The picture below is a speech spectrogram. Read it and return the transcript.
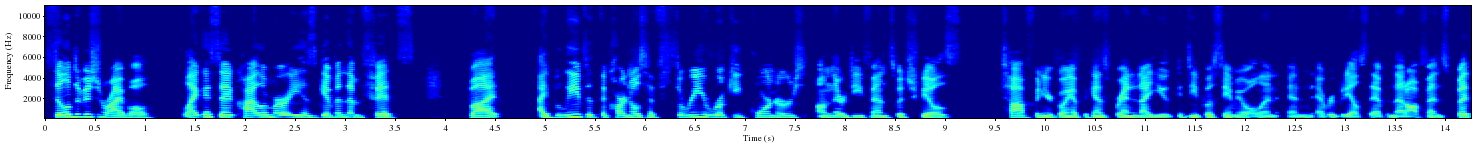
still a division rival. Like I said, Kyler Murray has given them fits, but I believe that the Cardinals have three rookie corners on their defense, which feels tough when you're going up against Brandon and Deebo Samuel and, and everybody else they have in that offense. But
